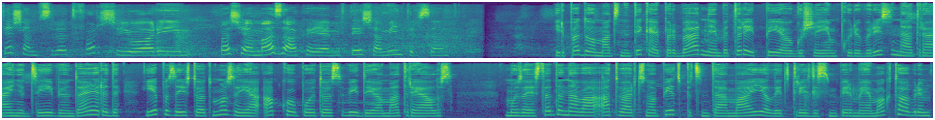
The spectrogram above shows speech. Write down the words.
Tiešām tas ir ļoti forši, jo arī pašiem mazākajiem ir tiešām interesanti. Ir padomāts ne tikai par bērniem, bet arī pieaugušajiem, kuri var izzināt Rāņa dzīvi un daļradi, iepazīstot muzejā apkopotos video materiālus. Muzejs Tadanavā atvērts no 15. maija līdz 31. oktobrim.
